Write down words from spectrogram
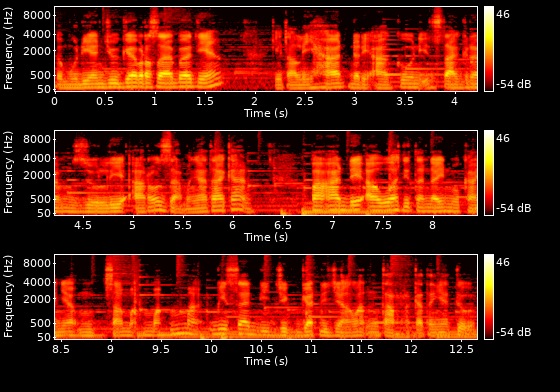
Kemudian juga persahabat ya, kita lihat dari akun Instagram Zuli Aroza mengatakan, Pak Ade awas ditandain mukanya sama emak-emak bisa dijegat di jalan ntar katanya tuh.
